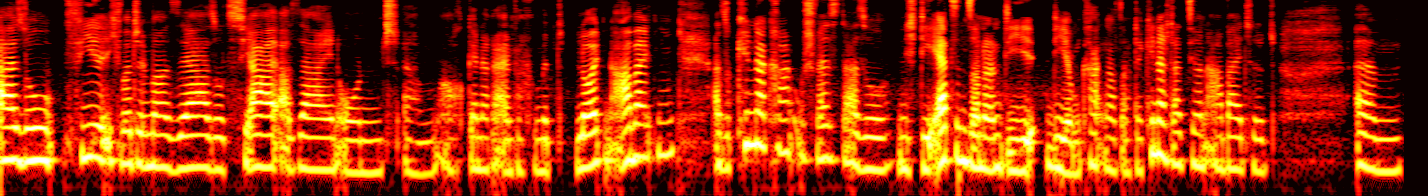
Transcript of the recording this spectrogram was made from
Also viel, ich wollte immer sehr sozial sein und ähm, auch generell einfach mit Leuten arbeiten. Also Kinderkrankenschwester, also nicht die Ärztin, sondern die, die im Krankenhaus auf der Kinderstation arbeitet. Ähm,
